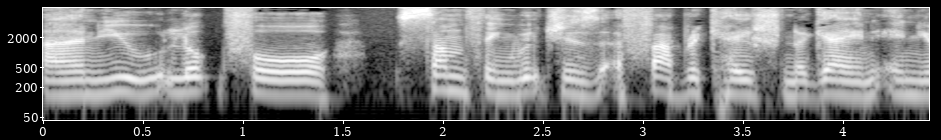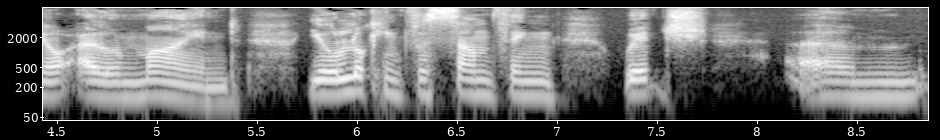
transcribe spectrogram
and you look for something which is a fabrication again in your own mind. You're looking for something which um,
